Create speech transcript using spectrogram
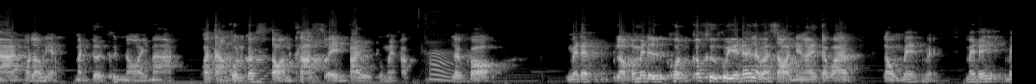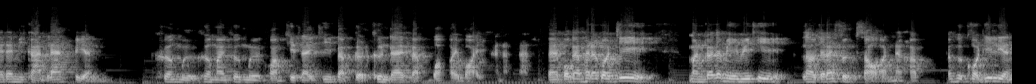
งานของเราเนี่ยมันเกิดขึ้นน้อยมากเพราะต่างคนก็สอนคลาสตัวเองไปถูกไหมครับ แล้วก็ไม่ได้เราก็ไม่ได้คนก็คือคุยกันได้แหละว่าสอนยังไง แต่ว่าเราไม่ ไม่ได้ไม่ได้มีการแลกเปลี่ยนเครื่องมือเครื่องไม้เครื่องมือความคิดอะไรที่แบบเกิดขึ้นได้แบบบ่อย ๆ ขนาดนั้น ในโปรแกรม pedagogy มันก็จะมีวิธีเราจะได้ฝึกสอนนะครับ ก็คือคนที่เรียน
